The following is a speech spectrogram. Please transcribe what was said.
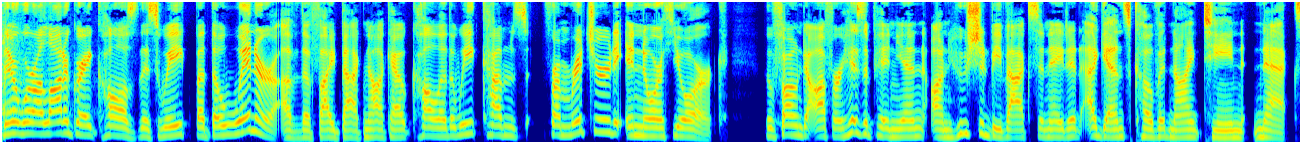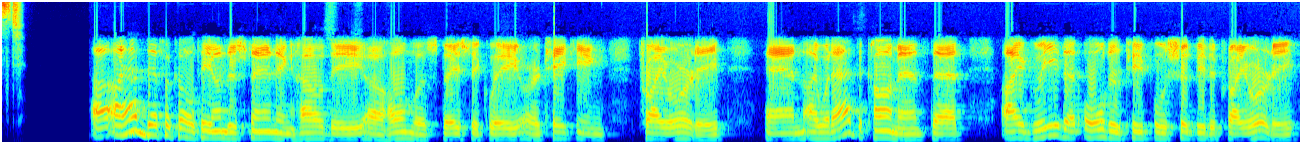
There were a lot of great calls this week, but the winner of the Fight Back Knockout Call of the Week comes from Richard in North York who phoned to offer his opinion on who should be vaccinated against COVID 19 next. Uh, I have difficulty understanding how the uh, homeless basically are taking priority. And I would add the comment that I agree that older people should be the priority,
